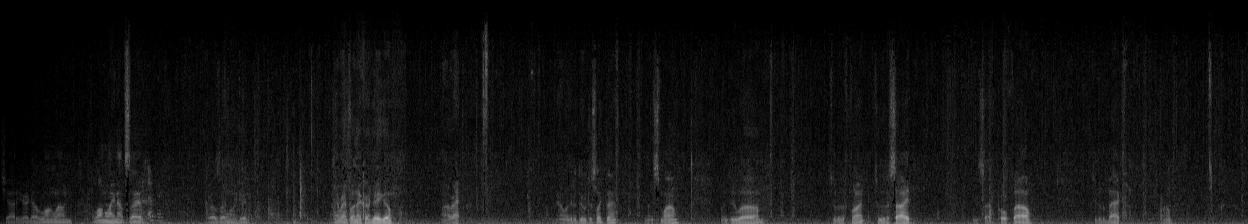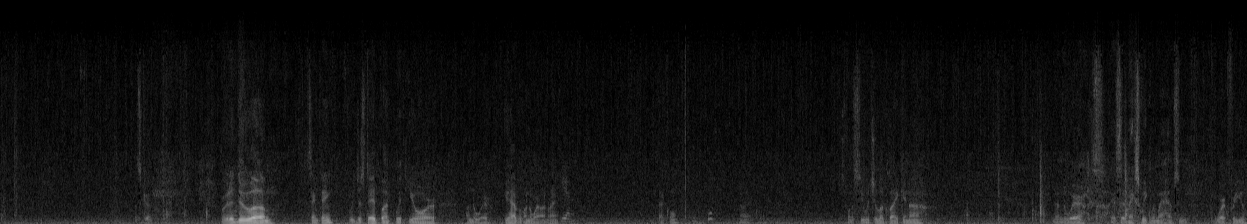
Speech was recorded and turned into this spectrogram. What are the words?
get you out of here. I got a long line, a long line outside. Okay. Girls that want to get. And right in front of that car. There you go. All right. Now we're gonna do just like that. Nice smile. We're gonna do um, two to the front, two to the side. Inside profile. Two to the back. Well, that's good. We're gonna do um, same thing we just did, but with your underwear. You have underwear on, right? Yeah. Is that cool? Yeah. All right, cool. Just want to see what you look like in uh in underwear. Like I said, next week we might have some work for you.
